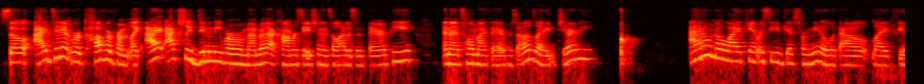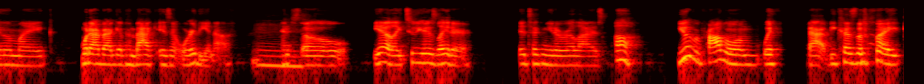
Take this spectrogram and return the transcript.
So I didn't recover from like I actually didn't even remember that conversation until I was in therapy. And I told my therapist, I was like, Jerry, I don't know why I can't receive gifts from Neil without like feeling like whatever I give him back isn't worthy enough. Mm. And so, yeah, like two years later, it took me to realize, oh, you have a problem with that because of like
